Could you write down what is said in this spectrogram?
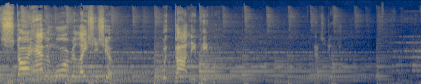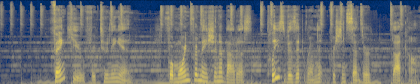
Start having more relationship with godly people. Thank you for tuning in. For more information about us, please visit remnantchristiancenter.com.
